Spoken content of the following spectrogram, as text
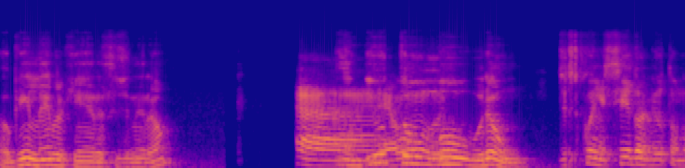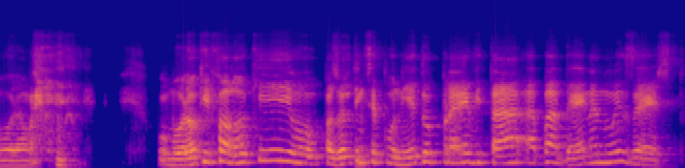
Alguém lembra quem era esse general? Ah, Hamilton é o... Mourão. Desconhecido Hamilton Mourão. o Mourão que falou que o Pazuello tem que ser punido para evitar a baderna no exército.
